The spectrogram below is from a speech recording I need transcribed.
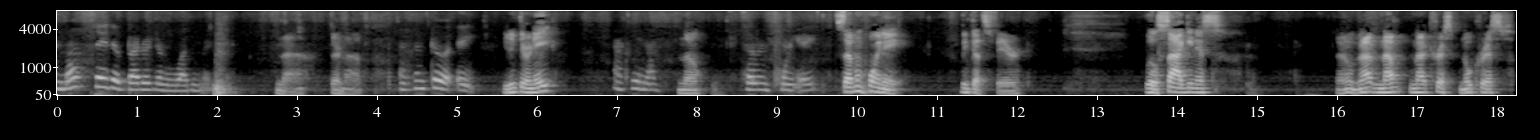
I won't say they're better than Wegmans. Nah, they're not. I think they're an eight. You think they're an eight? Actually, no, No. seven point eight. 7.8. I think that's fair. A little sogginess. No, not not not crisp. No crisp.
